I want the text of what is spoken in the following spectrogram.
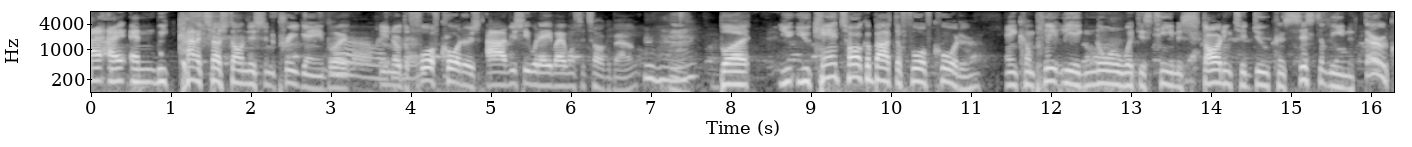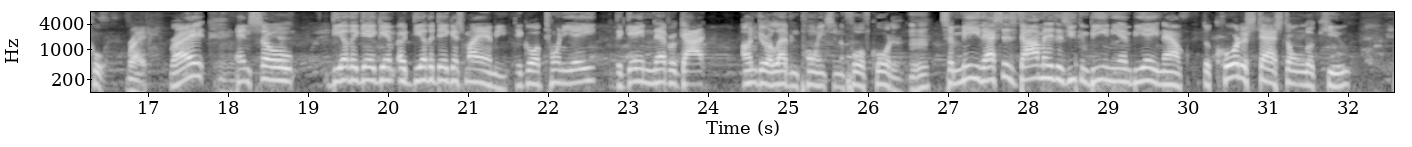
I, I and we kind of touched on this in the pregame, but Oh, you know the fourth quarter is obviously what everybody wants to talk about. Mhm. But you you can't talk about the fourth quarter and completely ignore what this team is starting to do consistently in the third quarter, Right. right? And so the other game, uh, the other day against Miami, they go up 28. The game never got under 11 points in the fourth quarter. To me, that's as dominant as you can be in the NBA. Now, the quarter stats don't look cute,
